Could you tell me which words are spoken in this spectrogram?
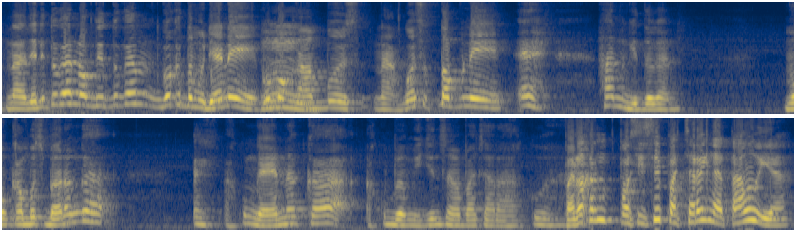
Nah, jadi tuh kan waktu itu kan gua ketemu dia nih, gua mau ke kampus. Nah, gua stop nih. Eh, Han gitu kan. Mau kampus bareng nggak? eh aku nggak enak kak aku belum izin sama pacar aku Padahal kan posisi pacarnya nggak tahu ya.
